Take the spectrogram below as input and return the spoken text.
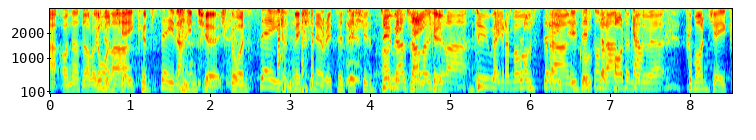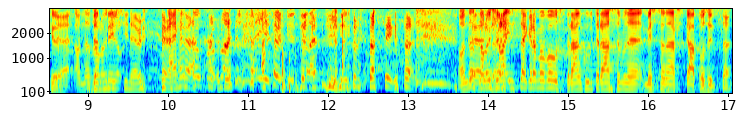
A ona Go on, Jacob, say that in church. Go on, say the missionary position. Do Ona it, Jacob. Do it from stage. Is this on a podcast? jmenuje- Come on, Jacob. Je, ona the založila- missionary. I have no problem to say it if you do it. Sorry. Ona založila Instagramovou stránku, která se jmenuje Misionářská pozice.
